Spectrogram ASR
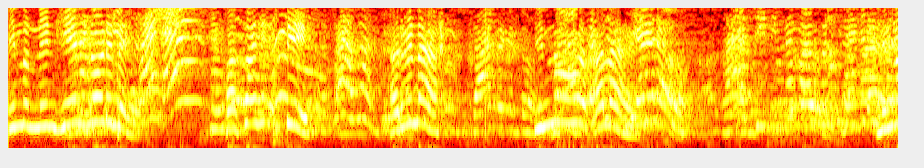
ನಿನ್ನ ನಿನ್ ಏನ್ ನೋಡಿಲ್ಲ ಹೊಸ ಹೆಂಡತಿ ಅರ್ವಿನ ಇನ್ನು ಅಲ್ಲ ನಿನ್ನ ಮಾಡ್ಕೊಂಡ್ ನಿನ್ನ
